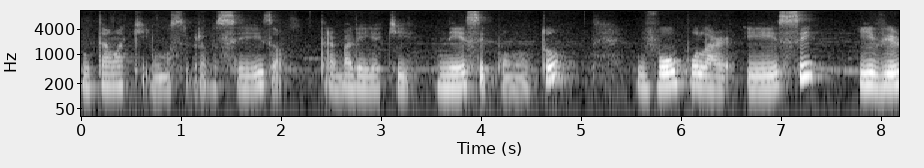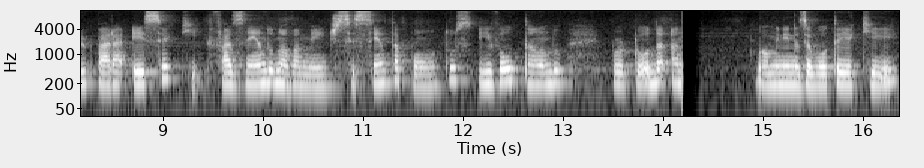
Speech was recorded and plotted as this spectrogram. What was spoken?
Então, aqui, vou mostrar pra vocês, ó. Trabalhei aqui nesse ponto, vou pular esse e vir para esse aqui, fazendo novamente 60 pontos e voltando por toda a... Bom, meninas, eu voltei aqui,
